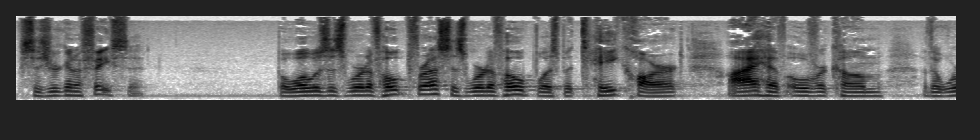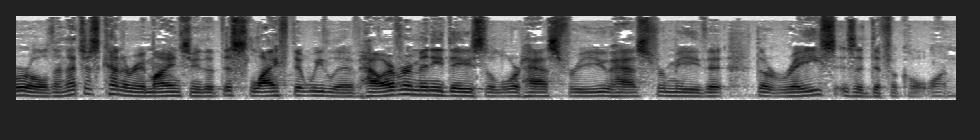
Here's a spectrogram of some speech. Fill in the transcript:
He says, You're going to face it. But what was his word of hope for us? His word of hope was, But take heart, I have overcome the world. And that just kind of reminds me that this life that we live, however many days the Lord has for you, has for me, that the race is a difficult one.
